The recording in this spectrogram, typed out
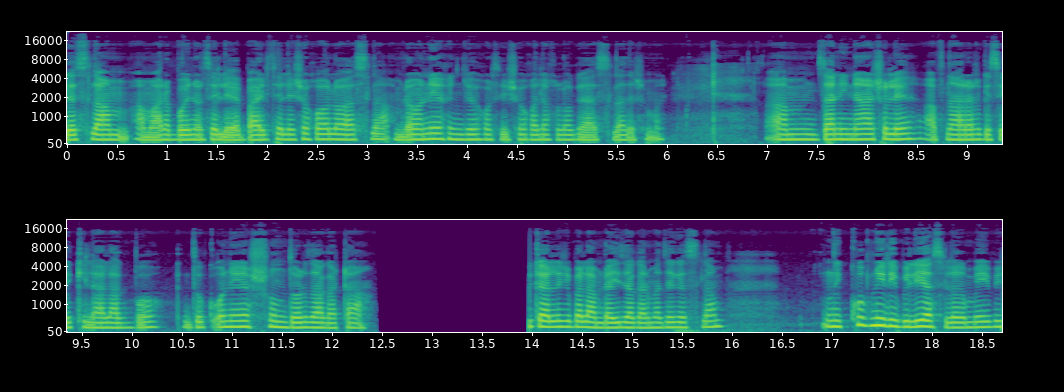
গেছিলাম, আমার বইনের ছেলে বাইর ছেলে সকলও আসলা। আমরা অনেক এনজয় করছি, সকালে লগে আসলা সময়। জানি না আসলে আপনার আর গেছে কিলা লাগবো, কিন্তু অনেক সুন্দর জায়গাটা। বিকালবেলা আমরা এই জায়গার মাঝে গেছিলাম। খুব নিরিবিলি আসছিল মেবি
